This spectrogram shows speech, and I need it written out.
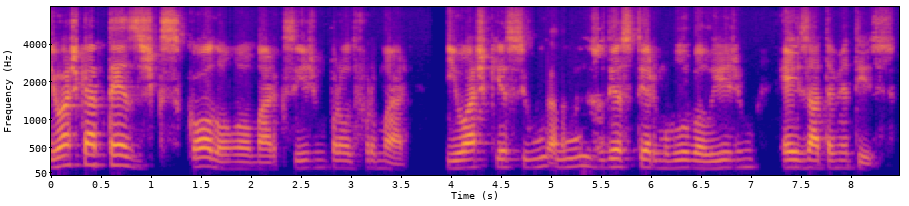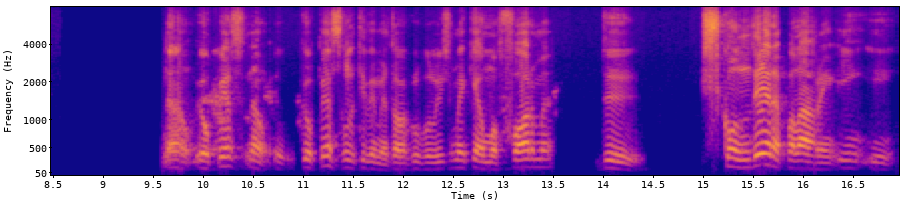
eu acho que há teses que se colam ao marxismo para o deformar. E eu acho que esse, o, o uso desse termo globalismo é exatamente isso. Não, eu penso, não, o que eu penso relativamente ao globalismo é que é uma forma de esconder a palavra em, em,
